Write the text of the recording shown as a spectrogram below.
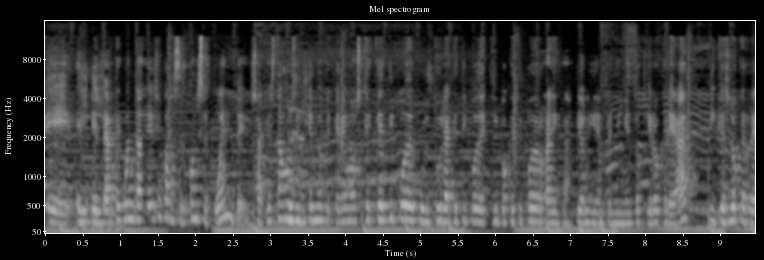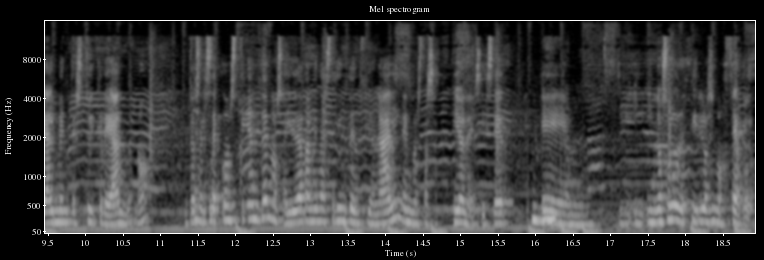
eh, el, darte cuenta de eso para ser consecuente, o sea, ¿qué estamos diciendo que queremos? Qué, ¿Qué tipo de cultura, qué tipo de equipo, qué tipo de organización y de emprendimiento quiero crear? ¿Y qué es lo que realmente estoy creando, no? Entonces, el ser consciente nos ayuda también a ser intencional en nuestras acciones y ser. Em, y, no solo decirlo, sino hacerlo.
